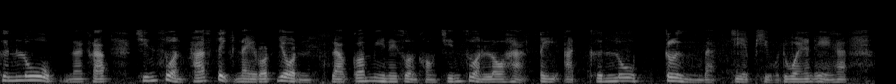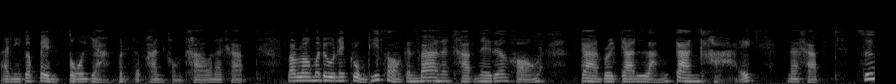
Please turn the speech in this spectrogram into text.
ขึ้นรูปนะครับ ชิ้นส่วนพลาสติกในรถยนต์ แล้วก็มีในส่วนของชิ้นส่วนโลหะตีอัดขึ้นรูป กลึงแบบเจียผิวด้วยนั่นเองฮะ อันนี้ก็เป็นตัวอย่างผลิตภัณฑ์ของเขานะครับ เราลองมาดูในกลุ่มที่ 2 กันบ้างนะครับ ในเรื่องของการบริการหลังการขายนะครับ ซึ่ง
